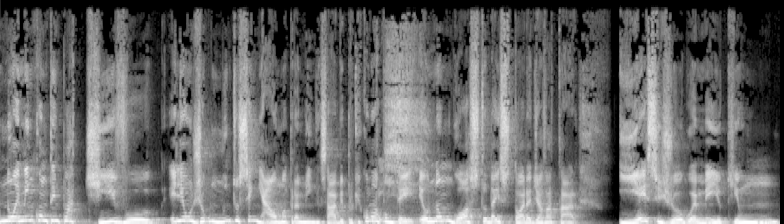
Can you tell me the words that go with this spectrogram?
Não é nem contemplativo. Ele é um jogo muito sem alma para mim, sabe? Porque, como eu apontei, eu não gosto da história de Avatar. E esse jogo é meio que um.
